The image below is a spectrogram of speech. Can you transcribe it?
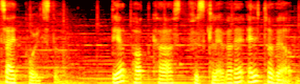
Zeitpolster, der Podcast fürs clevere Älterwerden.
